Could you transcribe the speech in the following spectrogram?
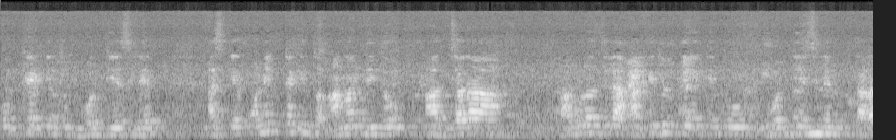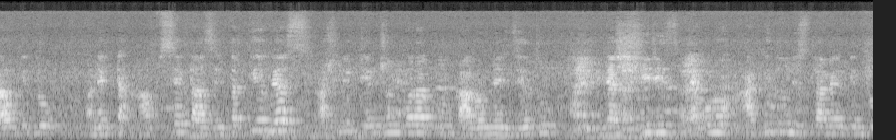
পক্ষে কিন্তু ভোট দিয়েছিলেন। আজকে অনেকটা কিন্তু আনন্দিত, আর যারা মাগুরা জেলা আকিদুলকে কিন্তু ভোট দিয়েছিলেন, তারাও কিন্তু অনেকটা আপসেট আছে। তা প্রিয় ব্যাস, আসলে টেনশন করার কোনো কারণ নেই। যেহেতু এটা সিরিজ এখনও আকিদুল ইসলামের কিন্তু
